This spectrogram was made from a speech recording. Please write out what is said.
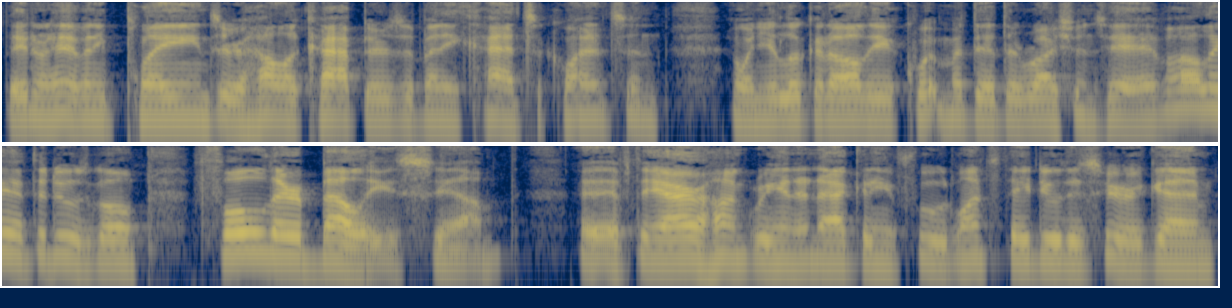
They don't have any planes or helicopters of any consequence. And when you look at all the equipment that the Russians have, all they have to do is go full their bellies. You know, if they are hungry and they're not getting food, once they do this here again,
